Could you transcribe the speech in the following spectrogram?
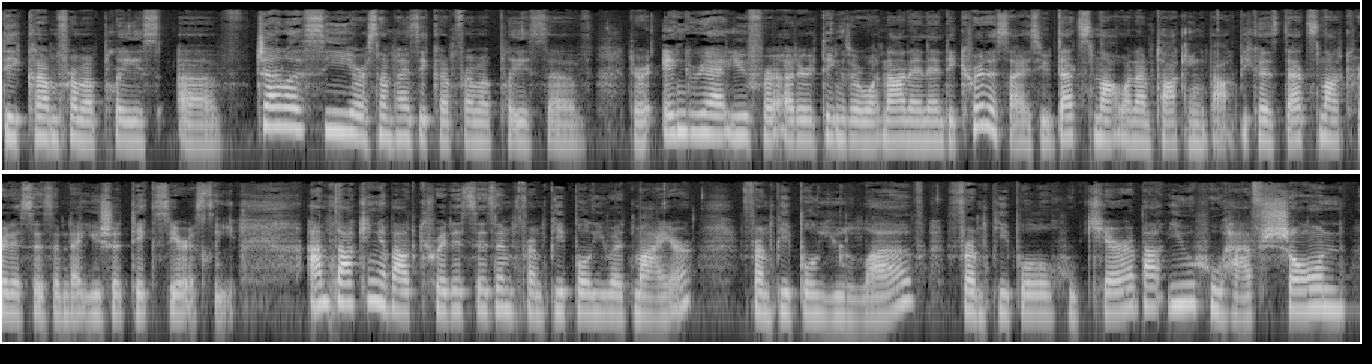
they come from a place of jealousy, or sometimes they come from a place of they're angry at you for other things or whatnot, and then they criticize you. That's not what I'm talking about because that's not criticism that you should take seriously. I'm talking about criticism from people you admire, from people you love, from people who care about you, who have shown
